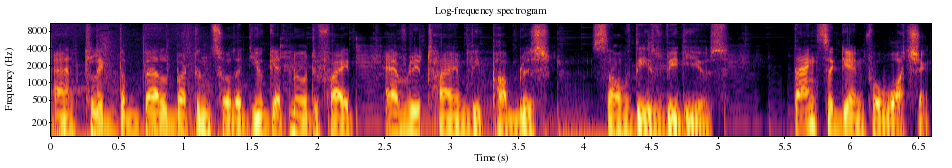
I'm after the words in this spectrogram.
and click the bell button so that you get notified every time we publish some of these videos. Thanks again for watching.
